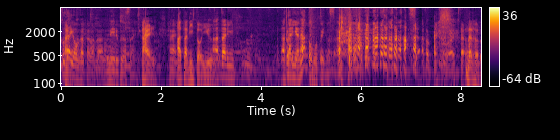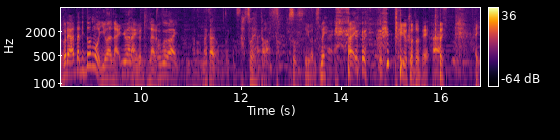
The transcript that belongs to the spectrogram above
答えが分かった方はあのメールください。はい、はい。当たりという。当たり当たりやなと思っておきます。なるほど。これ当たりとも言わない言わない。なるほど。僕はあの中で思っておきます。あそうやったわ、はい。とそう。ですいうことですね。はい、ということで、はい。はい。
